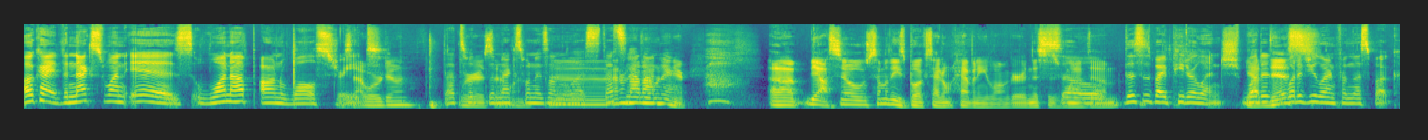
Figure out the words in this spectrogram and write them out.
Okay, the next one is One Up on Wall Street. Is that what we're doing? That's Where what the that next one is on the list. Uh, that's not on one in here. Uh, yeah, so some of these books I don't have any longer, and this is one of them. this is by Peter Lynch. Yeah, What did this- what did you learn from this book?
